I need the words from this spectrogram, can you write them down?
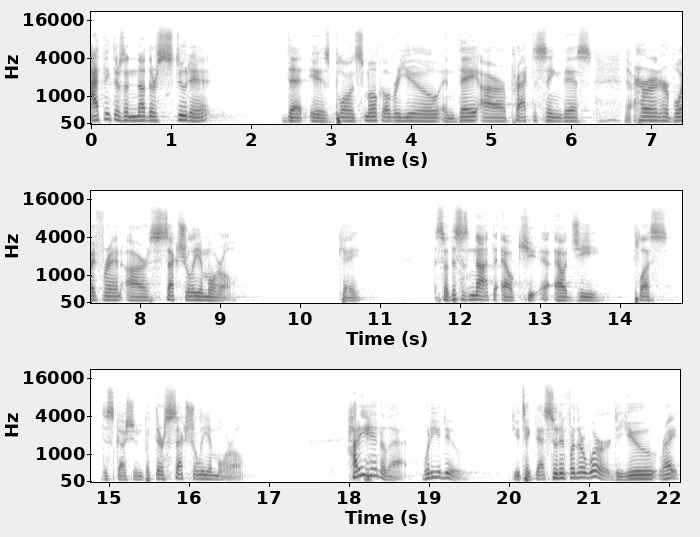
I think there's another student that is blowing smoke over you, and they are practicing this, that her and her boyfriend are sexually immoral. Okay? So this is not the LQ, LG plus discussion, but they're sexually immoral. How do you handle that? What do you do? Do you take that student for their word? Do you, right?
